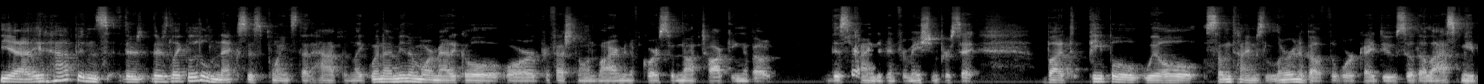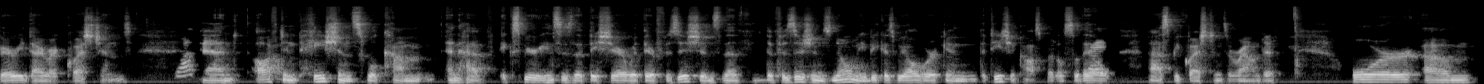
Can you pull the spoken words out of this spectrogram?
yeah, it happens. There's there's like little nexus points that happen. Like when I'm in a more medical or professional environment, of course, I'm not talking about this sure. kind of information per se but people will sometimes learn about the work I do. So they'll ask me very direct questions. Yep. And often patients will come and have experiences that they share with their physicians. The, the physicians know me because we all work in the teaching hospital. So they'll right. ask me questions around it. Or um,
